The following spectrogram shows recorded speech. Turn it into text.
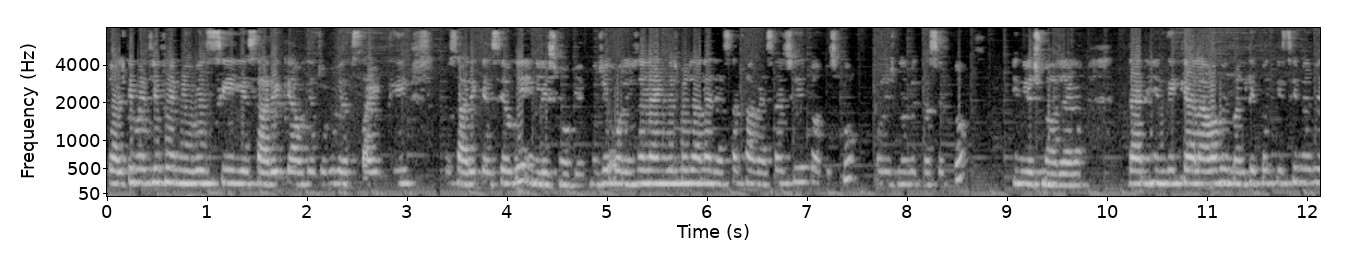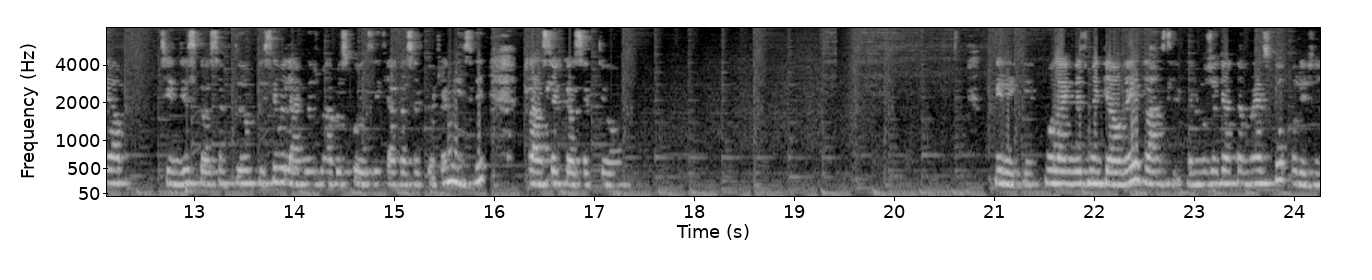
तो अल्टीमेटली फिर यू विल सी ये सारे क्या हो गया? जो भी वेबसाइट थी, वो सारे कैसे हो गए? इंग्लिश में हो गए। मुझे ओरिजिनल लैंग्वेज में जाना जैसा था, वैसा चाहिए तो आप इसको ओरिजिनल में कर सकते हो। इंग्लिश में आ जाएगा। दैन हिंदी के अलावा भी मल्टीपल किसी में भी आप चेंजेस कर सकते हो। किसी भी लैंग्वेज में आप इसको इजिली क्या कर सकते हो? फ्रेंड इजिली ट्रांसलेट कर सकते हो। ये देखिए वो लैंग्वेज में क्या हो गया ट्रांसलेट मुझे क्या करना है इसको? ओरिजिनल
